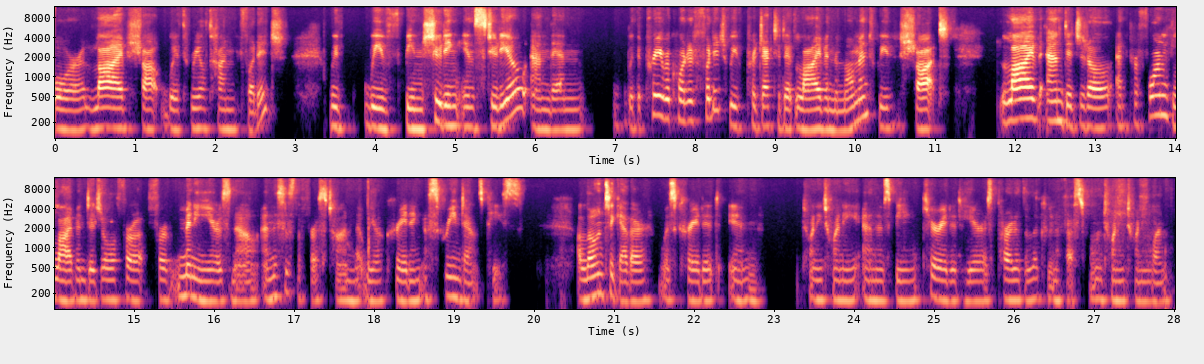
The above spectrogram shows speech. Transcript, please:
or live shot with real-time footage. We've, we've been shooting in studio and then with the pre-recorded footage, we've projected it live in the moment. We've shot live and digital and performed live and digital for, for many years now. And this is the first time that we are creating a screen dance piece. Alone Together was created in 2020 and is being curated here as part of the Lacuna Festival in 2021.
